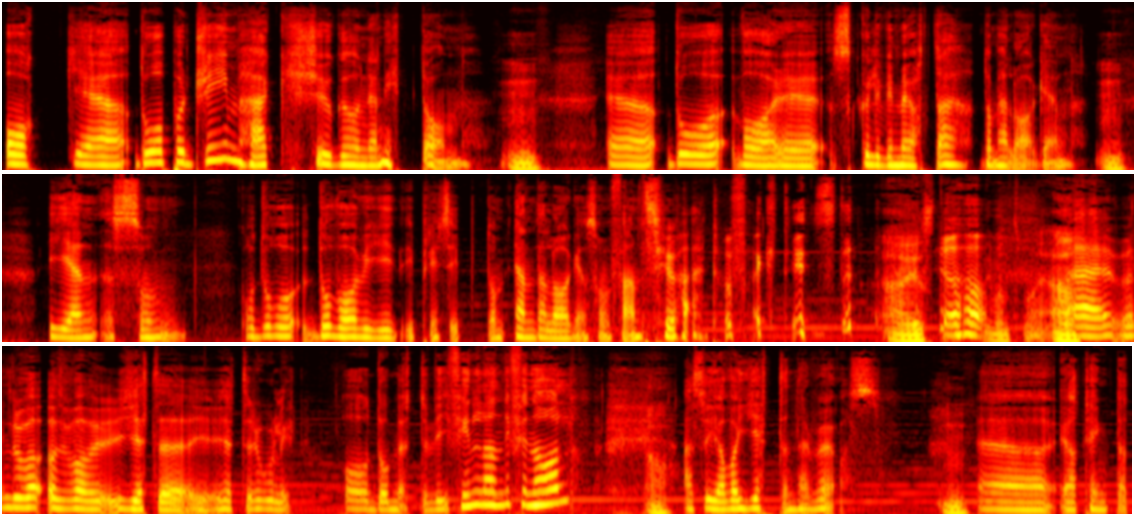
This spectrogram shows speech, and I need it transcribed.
Och eh, då på DreamHack 2019, Mm. eh, då var, skulle vi möta de här lagen Mm. igen. Som, och då, då var vi i, i princip de enda lagen som fanns i världen faktiskt. Ja, just det. Ja. Det var inte många. Ja. Nej, men det var, det var jätte, jätteroligt. Och då mötte vi Finland i final. Ja. Alltså jag var jättenervös. Mm. Eh, jag tänkte att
